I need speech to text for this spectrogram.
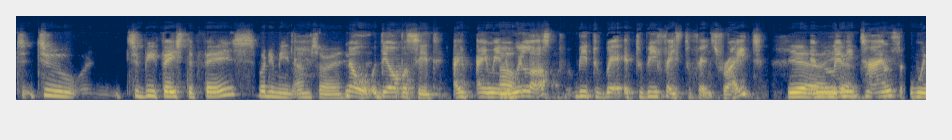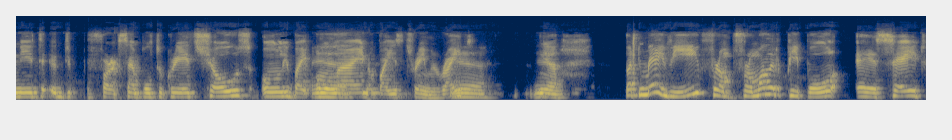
to, to to be face to face? What do you mean? I'm sorry. No, the opposite. I, I mean, oh. we lost be to be to be face to face, right? Yeah. And many yeah. times we need, for example, to create shows only by yeah. online or by streaming, right? Yeah. Yeah. yeah. But maybe from from other people uh, said,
